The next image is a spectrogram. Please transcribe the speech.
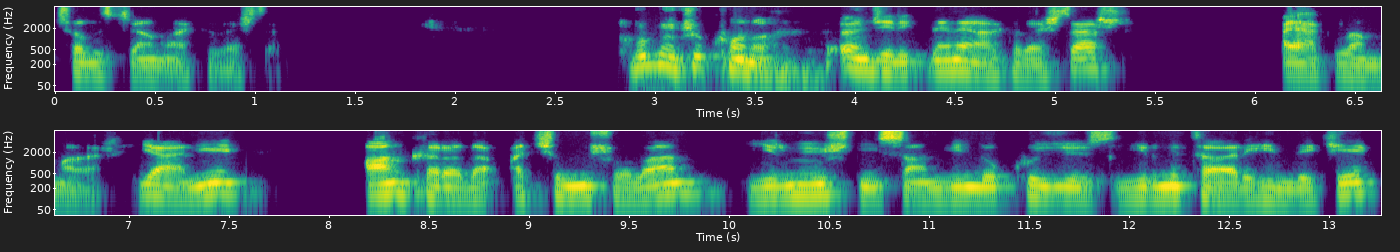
çalışacağım arkadaşlar. Bugünkü konu öncelikle ne arkadaşlar? Ayaklanmalar. Yani Ankara'da açılmış olan 23 Nisan 1920 tarihindeki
